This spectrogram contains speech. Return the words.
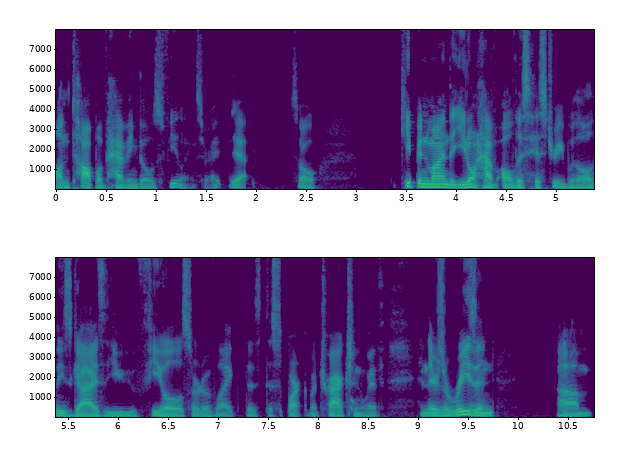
on top of having those feelings right Yeah. so keep in mind that you don't have all this history with all these guys that you feel sort of like this the spark of attraction with and there's a reason um,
